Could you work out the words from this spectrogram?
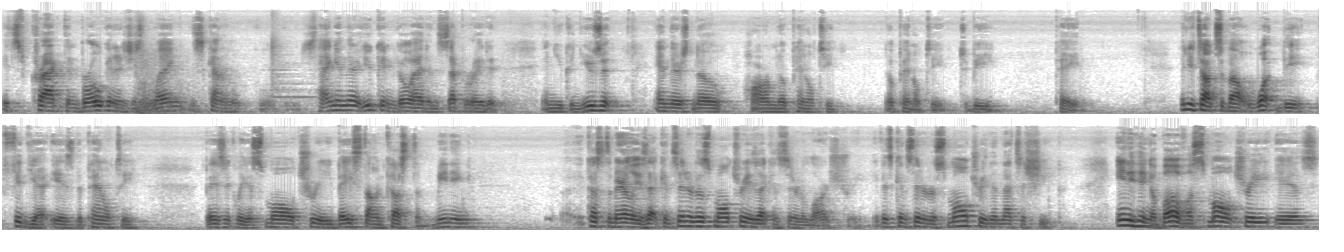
It's cracked and broken. It's just laying, it's kind of just hanging there. You can go ahead and separate it, and you can use it, and there's no harm, no penalty, no penalty to be paid. Then he talks about what the fidya is, the penalty. Basically, a small tree based on custom, meaning uh, customarily, is that considered a small tree? Is that considered a large tree? If it's considered a small tree, then that's a sheep. Anything above a small tree is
